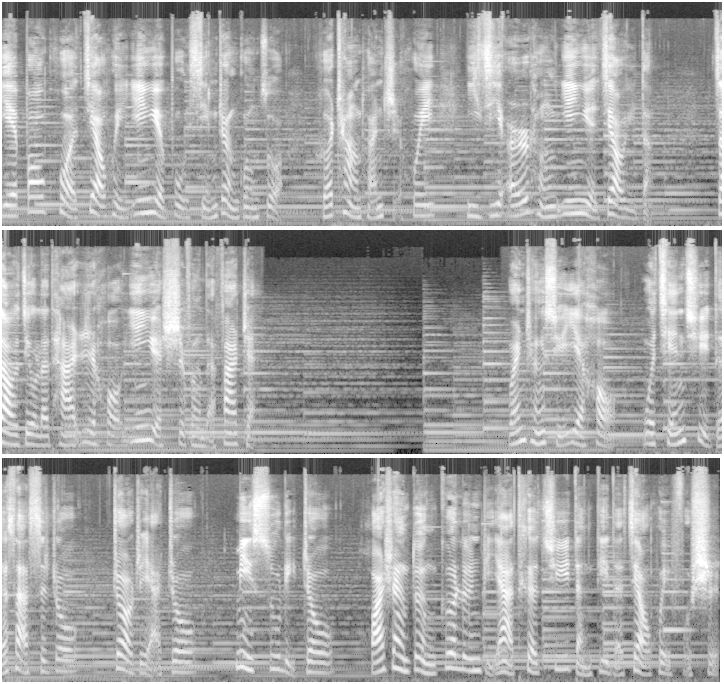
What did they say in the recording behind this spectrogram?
也包括教会音乐部行政工作、合唱团指挥以及儿童音乐教育等，造就了他日后音乐侍奉的发展。完成学业后，我前去德萨斯州、乔治亚州、密苏里州、华盛顿哥伦比亚特区等地的教会服侍。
